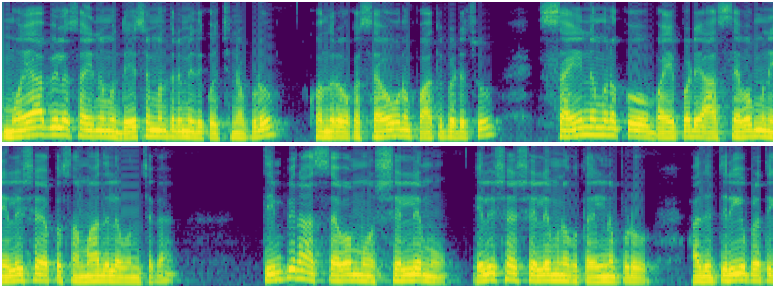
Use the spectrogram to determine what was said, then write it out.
మొయాబిల సైన్యము దేశమంతటి మీదకి వచ్చినప్పుడు కొందరు ఒక శవమును పాతిపెడుచు సైన్యమునకు భయపడి ఆ శవమును ఎలీషా యొక్క సమాధిలో ఉంచగా తింపిన ఆ శవము శల్యము ఎలిషా శల్యమునకు తగిలినప్పుడు అది తిరిగి ప్రతి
